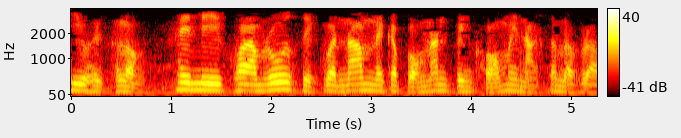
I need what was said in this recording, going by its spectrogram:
หิ้วให้คล่อง ให้มีความรู้สึกว่าน้ำในกระป๋องนั้นเป็นของไม่หนักสำหรับเรา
